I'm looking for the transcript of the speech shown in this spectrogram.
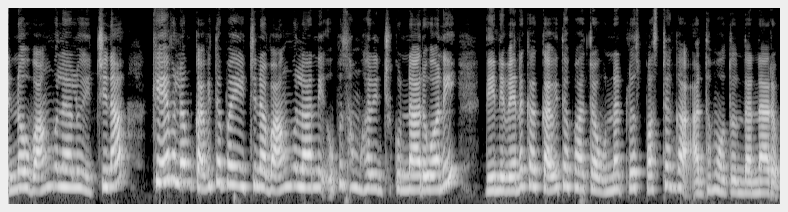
ఎన్నో వాంగ్మూలాలు ఇచ్చినా కేవలం కవితపై ఇచ్చిన వాంగ్మూలాన్ని ఉపసంహరించుకున్నారు అని దీని వెనక కవిత పాత్ర ఉన్నట్లు స్పష్టంగా అర్థమవుతుందన్నారు.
